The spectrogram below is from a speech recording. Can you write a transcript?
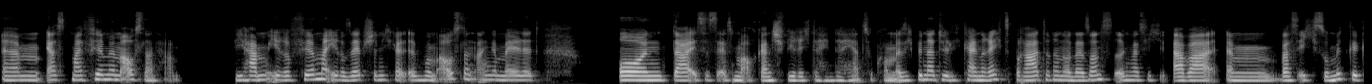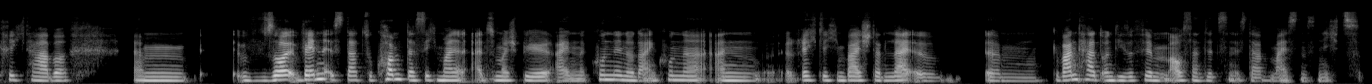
ähm, erstmal Firmen im Ausland haben. Die haben ihre Firma, ihre Selbstständigkeit irgendwo im Ausland angemeldet und da ist es erstmal auch ganz schwierig, da hinterherzukommen. Also ich bin natürlich keine Rechtsberaterin oder sonst irgendwas, ich, aber ähm, was ich so mitgekriegt habe, ähm, soll, wenn es dazu kommt, dass sich mal äh, zum Beispiel eine Kundin oder ein Kunde an rechtlichen Beistand äh, ähm, gewandt hat und diese Firmen im Ausland sitzen, ist da meistens nichts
